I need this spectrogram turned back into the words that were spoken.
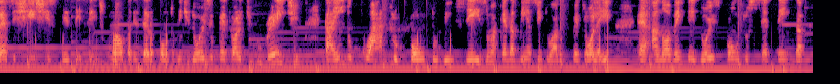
SXXP 600 com alta de 0,22 e o petróleo tipo Brent caindo 4,26, uma queda bem acentuada para o petróleo aí é, a 92,70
